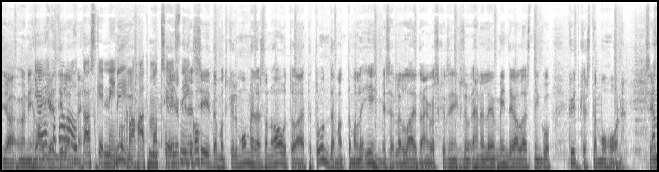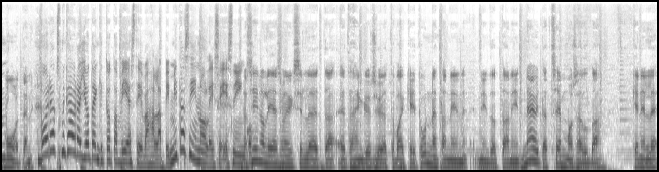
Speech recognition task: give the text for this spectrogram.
Ja, on ihan Ja oikea ehkä tilanne. palauttaisikin niinku rahat, mut Ei siis ole kyse niinku- siitä, mutta kyllä mun mielestä on outoa, että tuntemattomalle ihmiselle laitaan, koska se, se- hänellä ei ole minkäänlaista niinku kytköstä muhun. Siis No, muuten. Voidaanko me käydä jotenkin tota viestiä vähän läpi? Mitä siinä oli siis? Niinku? No siinä oli esimerkiksi silleen, että, että hän kysyy, että vaikka ei tunneta, niin, niin, tota, niin näytät semmoiselta, kenelle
